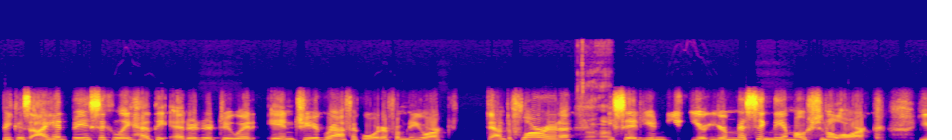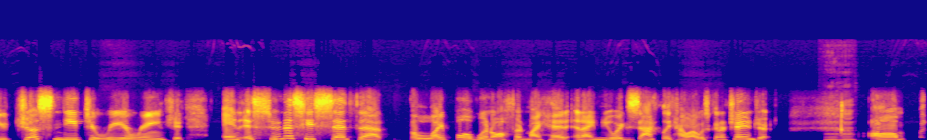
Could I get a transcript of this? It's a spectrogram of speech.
because I had basically had the editor do it in geographic order from New York down to Florida. Uh-huh. He said you you're you're missing the emotional arc. You just need to rearrange it. And as soon as he said that, the light bulb went off in my head, and I knew exactly how I was going to change it. Mm-hmm. Um, but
